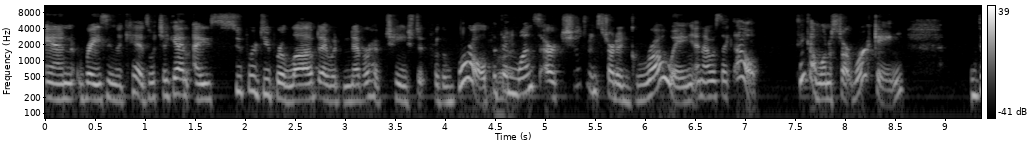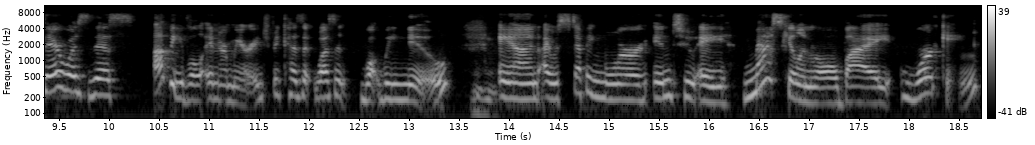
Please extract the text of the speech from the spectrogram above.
and raising the kids which again i super duper loved i would never have changed it for the world but right. then once our children started growing and i was like oh i think i want to start working there was this upheaval in our marriage because it wasn't what we knew. Mm-hmm. And I was stepping more into a masculine role by working.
